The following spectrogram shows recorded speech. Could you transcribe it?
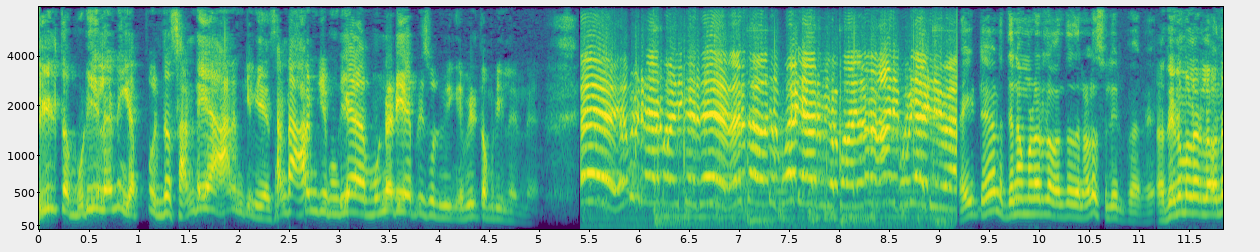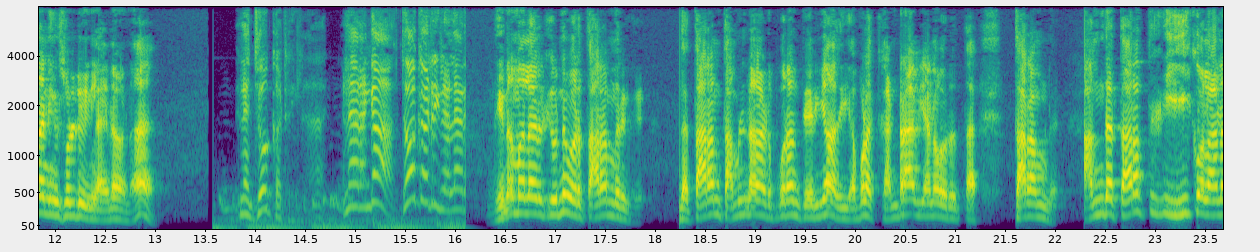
வீழ்த்த முடியலன்னு எப்போ இந்த சண்டையே ஆரம்பிக்கலையே. சண்டை ஆரம்பிக்க முடிய முன்னாடியே எப்படி சொல்லுவீங்க? வீழ்த்த முடியலன்னு. தினமலர்ல வந்ததுனால சொல்லியிருப்பாரு. தினமலர்ல வந்தா நீங்க சொல்லுவீங்களா என்ன வேணா? என்ன ஜோக் காட்டுறீங்களா? என்ன ரங்கா ஜோக் காட்டுறீங்களா தினமலருக்குன்னு ஒரு தரம் இருக்கு. இந்த தரம் தமிழ்நாடு பூரா தெரியும். அது எவ்வளவு கன்றாவியான ஒரு த தரம்னு. அந்த தரத்துக்கு ஈக்குவலான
